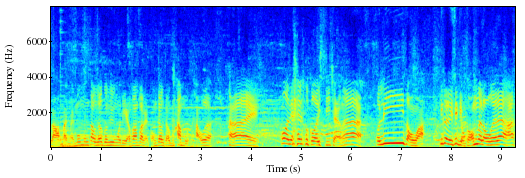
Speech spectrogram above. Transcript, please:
嗱，迷迷蒙蒙兜咗個圈，我哋又翻返嚟廣州酒家門口啦。唉，我哋喺度過去市場啦。我呢度啊，點解你識條咁嘅路嘅咧嚇？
